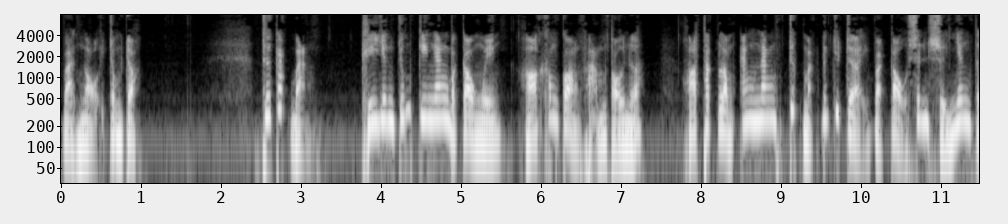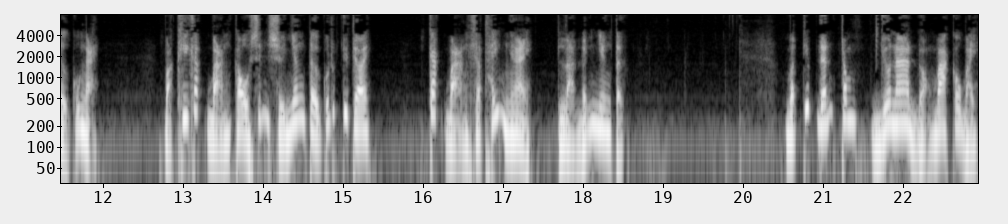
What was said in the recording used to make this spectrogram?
và ngồi trong trò. Thưa các bạn, khi dân chúng kiên ăn và cầu nguyện, họ không còn phạm tội nữa. Họ thật lòng ăn năn trước mặt Đức Chúa Trời và cầu xin sự nhân từ của Ngài. Và khi các bạn cầu xin sự nhân từ của Đức Chúa Trời, các bạn sẽ thấy Ngài là đấng nhân từ. Và tiếp đến trong Jonah đoạn 3 câu 7.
